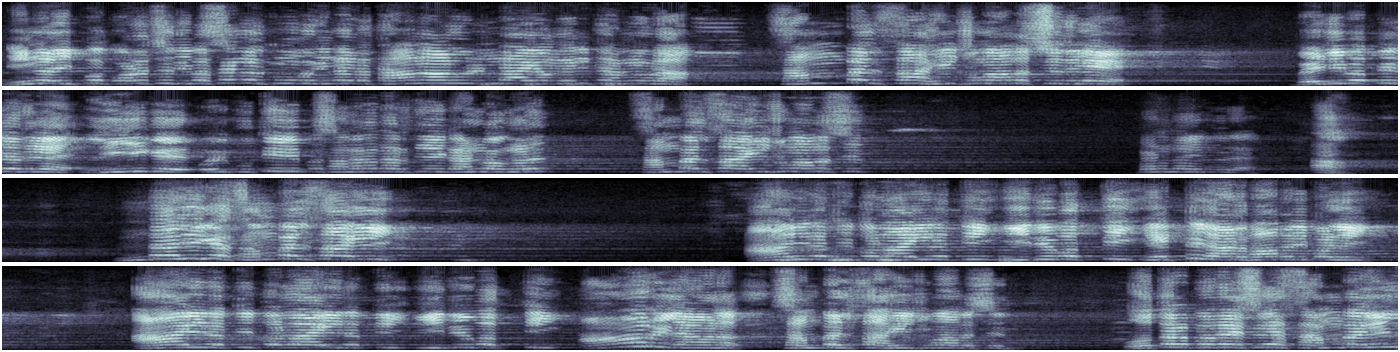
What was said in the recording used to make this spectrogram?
നിങ്ങൾ ഇപ്പൊ കുറച്ച് ദിവസങ്ങൾക്ക് മുമ്പ് നിങ്ങളുടെ താനാളൂരുണ്ടായോ എന്ന് എനിക്കറിഞ്ഞൂടാ. സമ്പൽ സാഹി ജുമാ മസ്ജിദിലെ വെടിവെപ്പിനെതിരെ ലീഗ് ഒരു കുത്തിയിരിപ്പ് സമരം നടത്തിയ കണ്ടോ നിങ്ങൾ സമ്പൽ സാഹി ജുമാ മസ്ജിദ്? ആ. സമ്പൽ സാഹി ആയിരത്തി തൊള്ളായിരത്തി ഇരുപത്തി എട്ടിലാണ് ബാബരി പള്ളി ആയിരത്തി തൊള്ളായിരത്തി ഇരുപത്തി ആറിലാണ് സമ്പൽ സാഹി ജുമാ മസ്ജിദ്. ഉത്തർപ്രദേശിലെ സമ്പലിൽ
